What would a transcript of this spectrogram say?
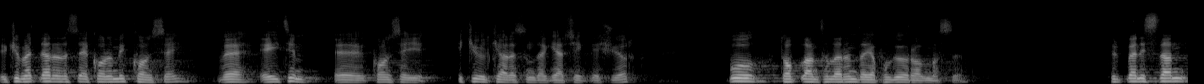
Hükümetler Arası Ekonomik Konsey ve Eğitim e, Konseyi iki ülke arasında gerçekleşiyor. Bu toplantıların da yapılıyor olması, Türkmenistan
